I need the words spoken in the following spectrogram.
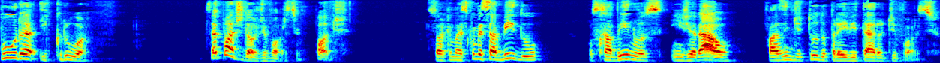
pura e crua. Você pode dar o divórcio? Pode. Só que, mas como é sabido, os rabinos, em geral, fazem de tudo para evitar o divórcio.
